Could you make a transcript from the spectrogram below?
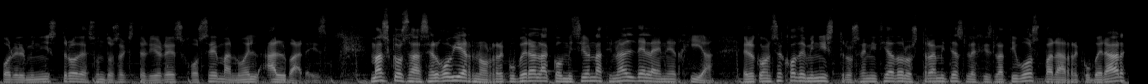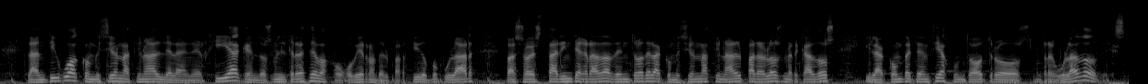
por el ministro de Asuntos Exteriores, José Manuel Álvarez. Más cosas, el gobierno recupera la Comisión Nacional de la Energía. El Consejo de Ministros ha iniciado los trámites legislativos para recuperar la antigua Comisión Nacional de la Energía, que en 2013, bajo gobierno del Partido Popular, pasó a estar integrada dentro de la Comisión Nacional para los Mercados y la Competencia junto a otros reguladores.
